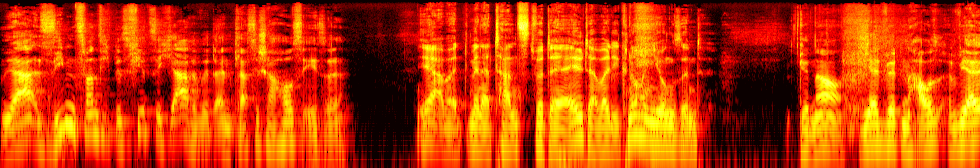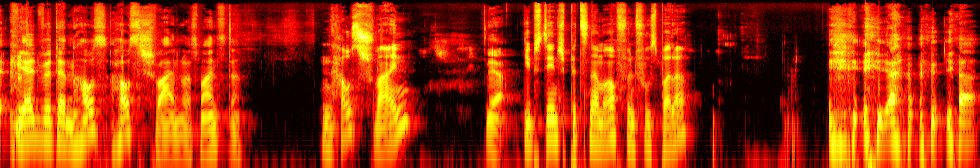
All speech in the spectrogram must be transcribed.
ja, 27 bis 40 Jahre wird ein klassischer Hausesel. Ja, aber wenn er tanzt, wird er älter, weil die Knochen jung sind. Genau. Wie alt wird ein Haus? Wie alt, wie alt wird denn ein Haus, Hausschwein? Was meinst du? Ein Hausschwein? Ja. Gibt's den Spitznamen auch für einen Fußballer? ja, ja.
